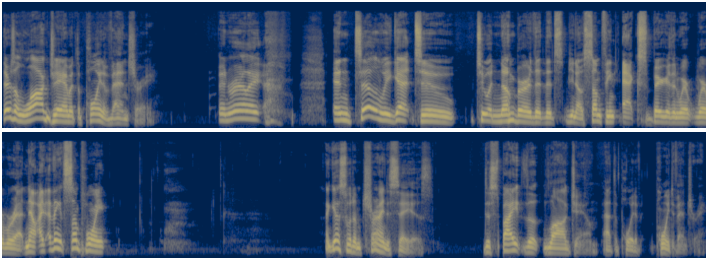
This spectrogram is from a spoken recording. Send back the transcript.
there's a logjam at the point of entry. And really, until we get to to a number that, that's you know something X bigger than where, where we're at. Now, I, I think at some point I guess what I'm trying to say is despite the logjam at the point of point of entry,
